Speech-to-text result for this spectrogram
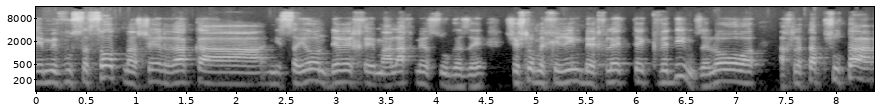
מבוססות מאשר רק הניסיון דרך מהלך מהסוג הזה שיש לו מחירים בהחלט כבדים זה לא החלטה פשוטה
